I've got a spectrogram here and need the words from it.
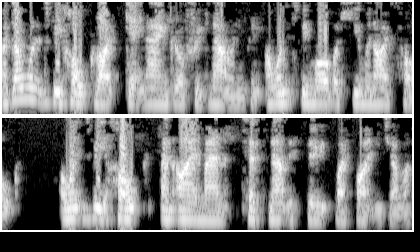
I don't want it to be Hulk like getting angry or freaking out or anything. I want it to be more of a humanized Hulk. I want it to be Hulk and Iron Man testing out this suit by fighting each other.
